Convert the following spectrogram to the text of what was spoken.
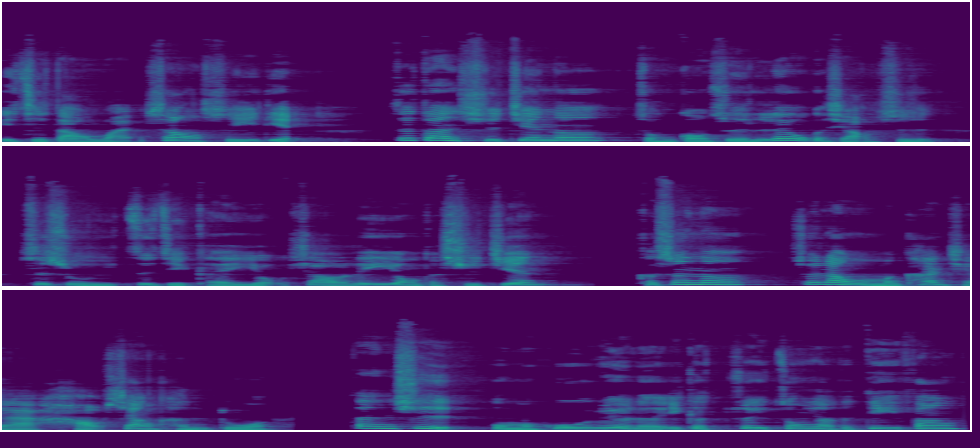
一直到晚上十一点。这段时间呢，总共是六个小时，是属于自己可以有效利用的时间。可是呢，虽然我们看起来好像很多，但是我们忽略了一个最重要的地方，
